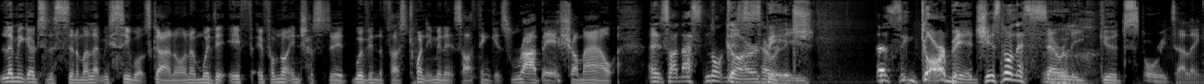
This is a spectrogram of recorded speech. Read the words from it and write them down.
let me go to the cinema, let me see what's going on, and with it, if if I'm not interested within the first twenty minutes, I think it's rubbish. I'm out, and it's like that's not Garbage. that's garbage. It's not necessarily good storytelling.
